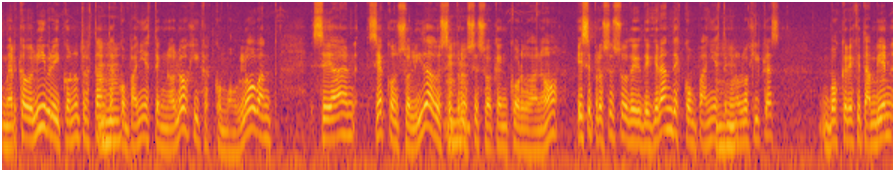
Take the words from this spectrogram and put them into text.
Mercado Libre y con otras tantas compañías tecnológicas como Globant se, han, se ha consolidado ese proceso acá en Córdoba, ¿no? Ese proceso de, grandes compañías tecnológicas, ¿vos crees que también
